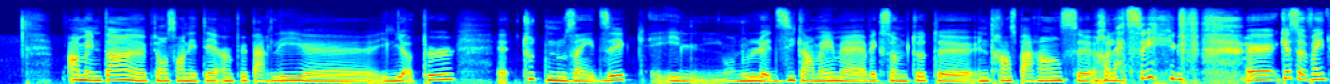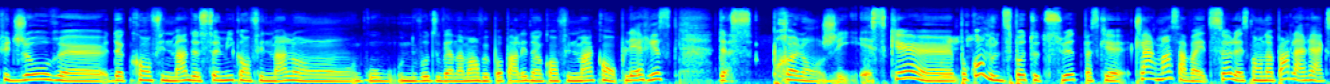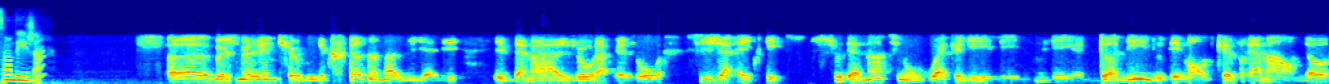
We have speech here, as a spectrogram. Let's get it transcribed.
En même temps, euh, puis on s'en était un peu parlé euh, il y a peu, euh, tout nous indique, et on nous le dit quand même avec somme toute une transparence relative, mm. que ce 28 jours de confinement, de semi-confinement, au, niveau du gouvernement, on veut pas parler d'un confinement complet, risque de se prolonger. Est-ce que pourquoi on nous le dit pas tout de suite? Parce que clairement ça va être ça. Est-ce qu'on a peur de la réaction des gens? Euh, ben, J'imagine que oui, le gouvernement veut y aller, évidemment, jour après jour. Si j'ai, écoutez, soudainement, si on voit que les, les, les, données nous démontrent que vraiment on a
